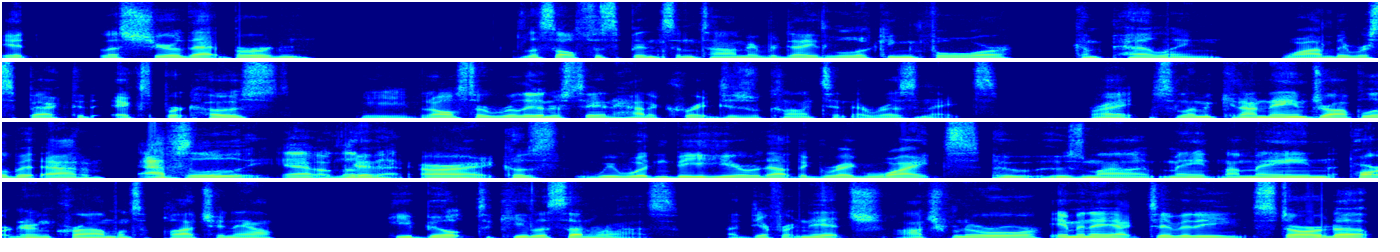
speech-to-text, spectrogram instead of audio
it let's share that burden. Let's also spend some time every day looking for compelling, widely respected expert hosts Mm. that also really understand how to create digital content that resonates. Right. So let me, can I name drop a little bit, Adam? Absolutely. Yeah. I would love that. All right. Cause we wouldn't be here without the Greg Whites, who, who's my main, my main partner in crime on Supply Chain Now. He built Tequila Sunrise, a different niche, entrepreneur, M&A activity, startup.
